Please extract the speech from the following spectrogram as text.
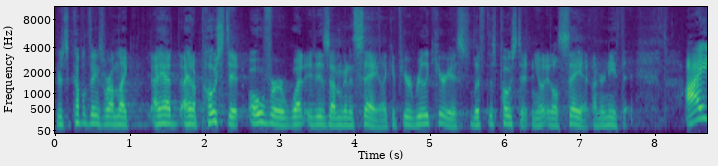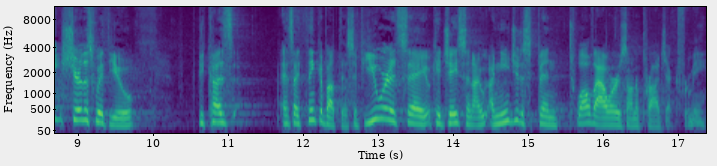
there's a couple things where I'm like, I had, I had a post it over what it is I'm going to say. Like, if you're really curious, lift this post it, and it'll say it underneath it. I share this with you because as I think about this, if you were to say, okay, Jason, I, I, need you to spend 12 hours on a project for me,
